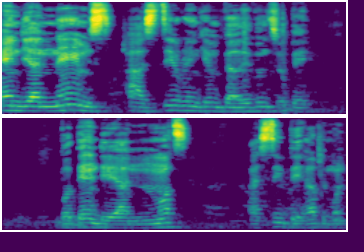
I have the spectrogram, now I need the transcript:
and their names are still ringing bell even today. But then they are not as if they have the money.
